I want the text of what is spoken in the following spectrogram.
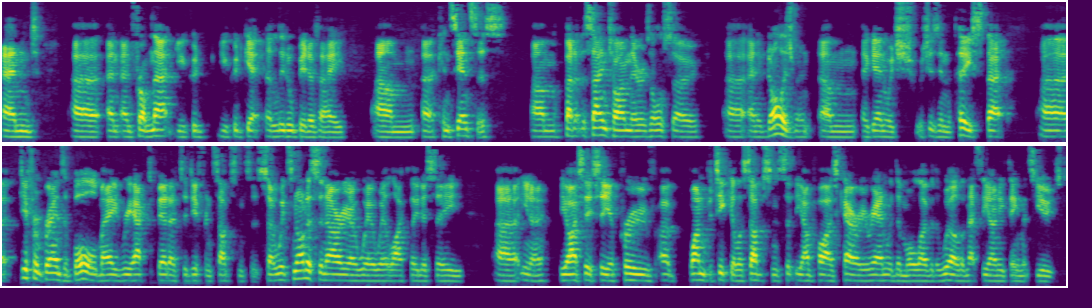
and uh, and and from that you could you could get a little bit of a, um, a consensus. Um, but at the same time, there is also uh, an acknowledgement, um, again, which which is in the piece that uh, different brands of ball may react better to different substances. So it's not a scenario where we're likely to see, uh, you know, the ICC approve of one particular substance that the umpires carry around with them all over the world, and that's the only thing that's used.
